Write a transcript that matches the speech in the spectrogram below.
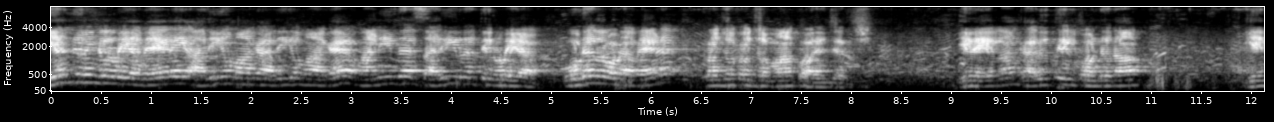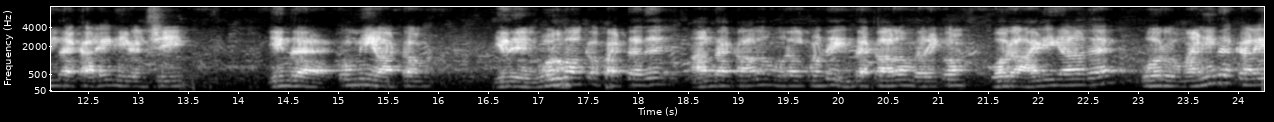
இயந்திரங்களுடைய வேலை அதிகமாக அதிகமாக மனித சரீரத்தினுடைய உடலோட வேலை கொஞ்சம் கொஞ்சமா குறைஞ்சிருச்சு. இதையெல்லாம் கருத்தில் கொண்டுதான் இந்த கலை நிகழ்ச்சி இந்த கும்மி ஆட்டம் இது உருவாக்கப்பட்டது. அந்த காலம் முதல் கொண்டு இந்த காலம் வரைக்கும் ஒரு அழியாத ஒரு மனித கலை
